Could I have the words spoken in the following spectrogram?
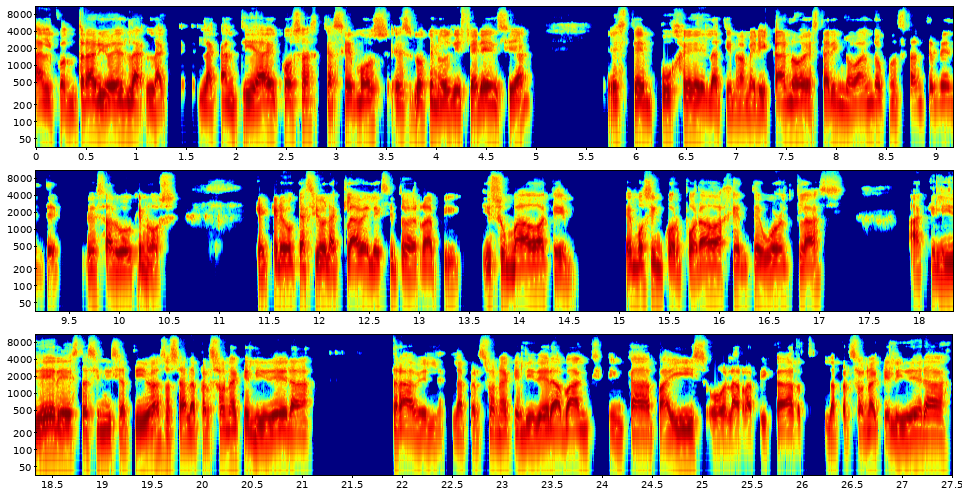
al contrario, es la, la, cantidad de cosas que hacemos es lo que nos diferencia. Este empuje latinoamericano de estar innovando constantemente es algo que nos, que creo que ha sido la clave del éxito de Rappi y sumado a que hemos incorporado a gente world class a que lidere estas iniciativas, o sea, la persona que lidera Travel, la persona que lidera Bank en cada país o la RappiCard, la persona que lidera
